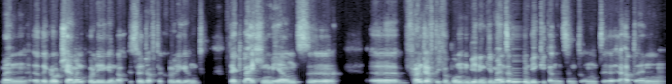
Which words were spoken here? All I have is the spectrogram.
mein äh, The Grow Chairman-Kollege und auch Gesellschafterkollege und dergleichen mehr uns äh, äh, freundschaftlich verbunden, wir den gemeinsamen Weg gegangen sind. Und äh, er hat ein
